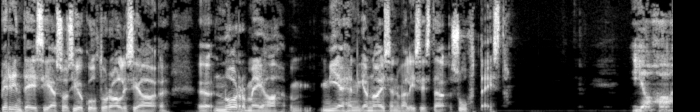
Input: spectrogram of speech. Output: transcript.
perinteisiä sosiokulttuuraalisia normeja miehen ja naisen välisistä suhteista. Jaha.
